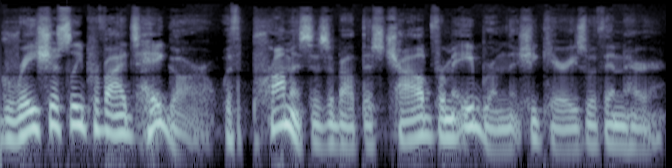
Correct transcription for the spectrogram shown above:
graciously provides Hagar with promises about this child from Abram that she carries within her.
